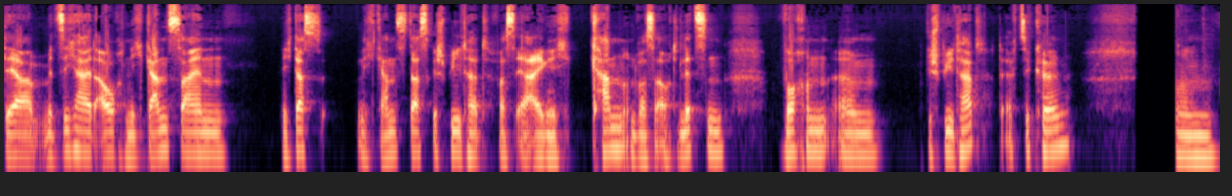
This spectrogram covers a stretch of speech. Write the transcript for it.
der mit Sicherheit auch nicht ganz sein, nicht das, nicht ganz das gespielt hat, was er eigentlich kann und was er auch die letzten Wochen ähm, gespielt hat, der FC Köln. Ähm,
